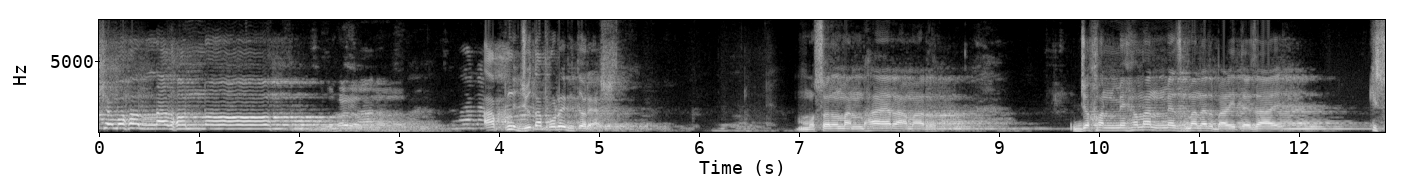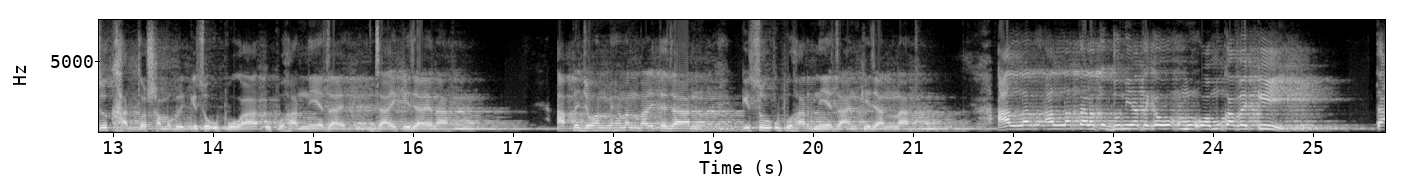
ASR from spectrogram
সে মহল্লা ধন্য। আপনি জুতা পরে ভিতরে আসেন। মুসলমান ভাইয়েরা আমার, যখন মেহমান মেজবানের বাড়িতে যায়, কিছু খাদ্য সামগ্রী, কিছু উপহার উপহার নিয়ে যায় যায় কি যায় না? আপনি যখন মেহমান বাড়িতে যান, কিছু উপহার নিয়ে যান কি যান না? আল্লাহর, আল্লাহ তালা তো দুনিয়া থেকে অমুকাফে কি? তা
